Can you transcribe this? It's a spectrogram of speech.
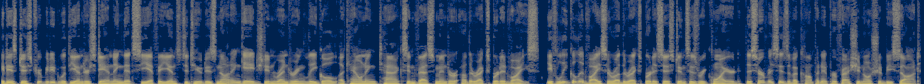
It is distributed with the understanding that CFA Institute is not engaged in rendering legal, accounting, tax, investment, or other expert advice. If legal advice or other expert assistance is required, the services of a competent professional should be sought.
